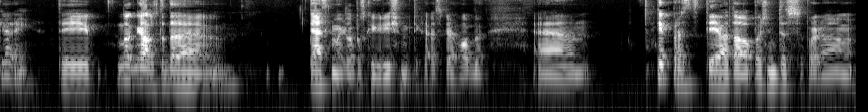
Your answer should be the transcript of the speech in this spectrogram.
gerai. Tai, nu, gal tada tęskime, gal paskui grįšim tikriausiai prie hobių. E, kaip prasidėjo tavo pažintis su programavimu?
